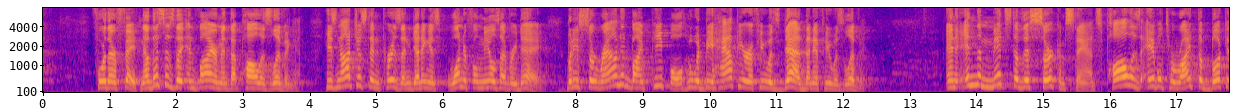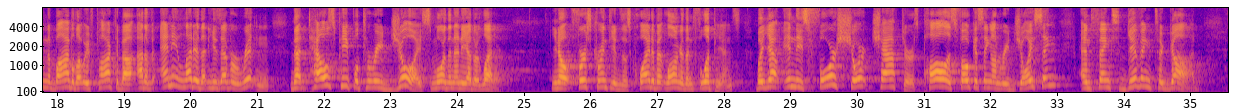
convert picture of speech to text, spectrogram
for their faith. Now, this is the environment that Paul is living in. He's not just in prison getting his wonderful meals every day, but he's surrounded by people who would be happier if he was dead than if he was living. And in the midst of this circumstance, Paul is able to write the book in the Bible that we've talked about out of any letter that he's ever written that tells people to rejoice more than any other letter. You know, 1 Corinthians is quite a bit longer than Philippians, but yet in these four short chapters, Paul is focusing on rejoicing and thanksgiving to God.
